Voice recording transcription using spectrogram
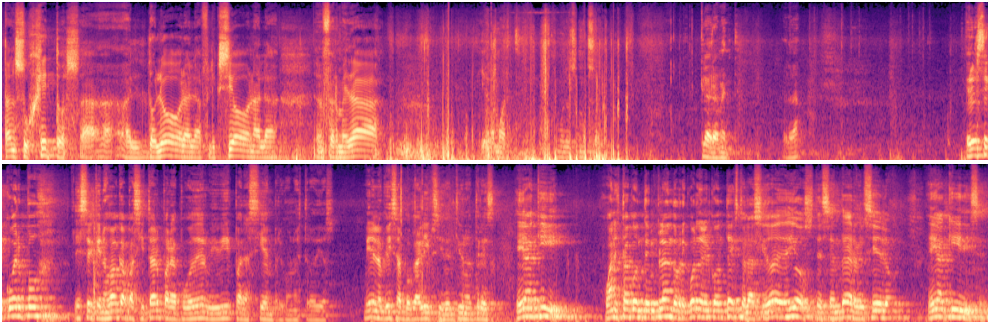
tan sujetos al dolor, a la aflicción, a la enfermedad y a la muerte, como lo somos hoy. Claramente, ¿verdad? Pero ese cuerpo es el que nos va a capacitar para poder vivir para siempre con nuestro Dios. Miren lo que dice Apocalipsis 21.3. He aquí, Juan está contemplando, recuerden el contexto, la ciudad de Dios descender del cielo. He aquí, dice,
